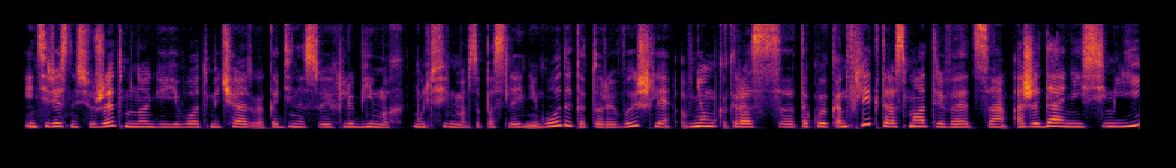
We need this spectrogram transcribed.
Интересный сюжет, многие его отмечают как один из своих любимых мультфильмов за последние годы, которые вышли. В нем как раз такой конфликт рассматривается ожиданий семьи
